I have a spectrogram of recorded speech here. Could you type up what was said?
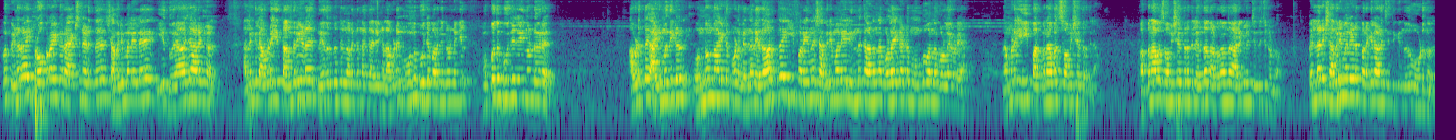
അപ്പൊ പിണറായി പ്രോപ്പറായിട്ട് ഒരു ആക്ഷൻ എടുത്ത് ശബരിമലയിലെ ഈ ദുരാചാരങ്ങൾ അല്ലെങ്കിൽ അവിടെ ഈ തന്ത്രിയുടെ നേതൃത്വത്തിൽ നടക്കുന്ന കാര്യങ്ങൾ അവിടെ മൂന്ന് പൂജ പറഞ്ഞിട്ടുണ്ടെങ്കിൽ മുപ്പത് പൂജ ചെയ്യുന്നുണ്ട് ഇവർ. അവിടുത്തെ അഴിമതികൾ ഒന്നൊന്നായിട്ട് പോകണം എന്നാൽ യഥാർത്ഥ ഈ പറയുന്ന ശബരിമലയിൽ ഇന്ന് കാണുന്ന കൊള്ളയെക്കാട്ട് മുമ്പ് വന്ന കൊള്ള നമ്മുടെ ഈ പത്മനാഭ സ്വാമി ക്ഷേത്രത്തിലാണ് പത്മനാഭ സ്വാമി ക്ഷേത്രത്തിൽ എന്താ നടന്നതെന്ന് ആരെങ്കിലും ചിന്തിച്ചിട്ടുണ്ടോ? ഇപ്പൊ എല്ലാവരും ശബരിമലയുടെ പിറകിലാണ് ചിന്തിക്കുന്നത് ഓടുന്നത്.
